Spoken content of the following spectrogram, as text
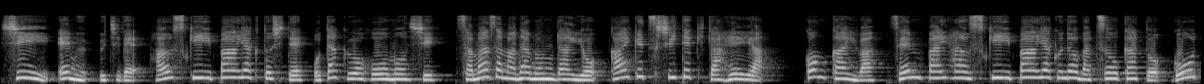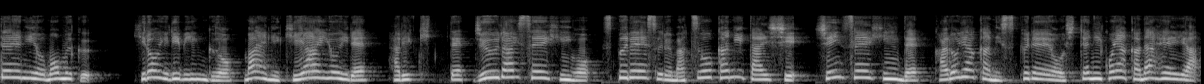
CM うちでハウスキーパー役としてオタクを訪問し、様々な問題を解決してきた平野。今回は先輩ハウスキーパー役の松岡と豪邸に赴く。広いリビングを前に気合を入れ、張り切って従来製品をスプレーする松岡に対し、新製品で軽やかにスプレーをしてにこやかな平野。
